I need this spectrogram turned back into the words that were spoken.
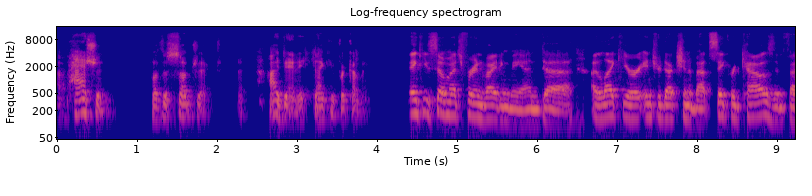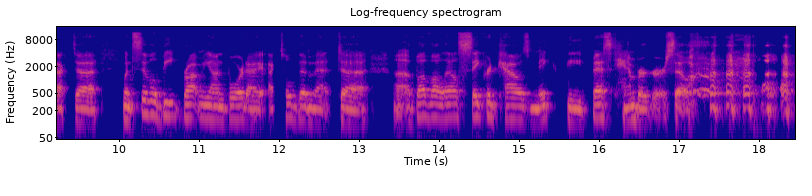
a passion for the subject. Hi, Danny. Thank you for coming. Thank you so much for inviting me. And uh, I like your introduction about sacred cows. In fact, uh, when Civil Beat brought me on board, I, I told them that uh, uh above all else, sacred cows make the best hamburger. So I,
